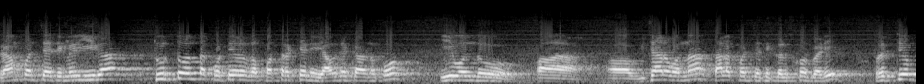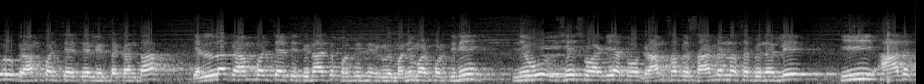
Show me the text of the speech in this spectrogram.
ಗ್ರಾಮ ಪಂಚಾಯತಿಗಳಿಗೆ ಈಗ ತುರ್ತು ಅಂತ ಕೊಟ್ಟಿರೋ ಪತ್ರಕ್ಕೆ ನೀವು ಯಾವುದೇ ಕಾರಣಕ್ಕೂ ಈ ಒಂದು ವಿಚಾರವನ್ನು ತಾಲೂಕ್ ಪಂಚಾಯತಿ ಕಳಿಸ್ಕೊಡ್ಬೇಡಿ. ಪ್ರತಿಯೊಬ್ಬರು ಗ್ರಾಮ ಪಂಚಾಯತಿಯಲ್ಲಿರ್ತಕ್ಕಂಥ ಎಲ್ಲ ಗ್ರಾಮ ಪಂಚಾಯತಿ ಚುನಾಯಿತ ಪ್ರತಿನಿಧಿಗಳು ಮನವಿ ಮಾಡ್ಕೊಳ್ತೀನಿ. ನೀವು ವಿಶೇಷವಾಗಿ ಅಥವಾ ಗ್ರಾಮ ಸಭೆ, ಸಾಮಾನ್ಯ ಸಭೆಯಲ್ಲಿ ಈ ಆದಕ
